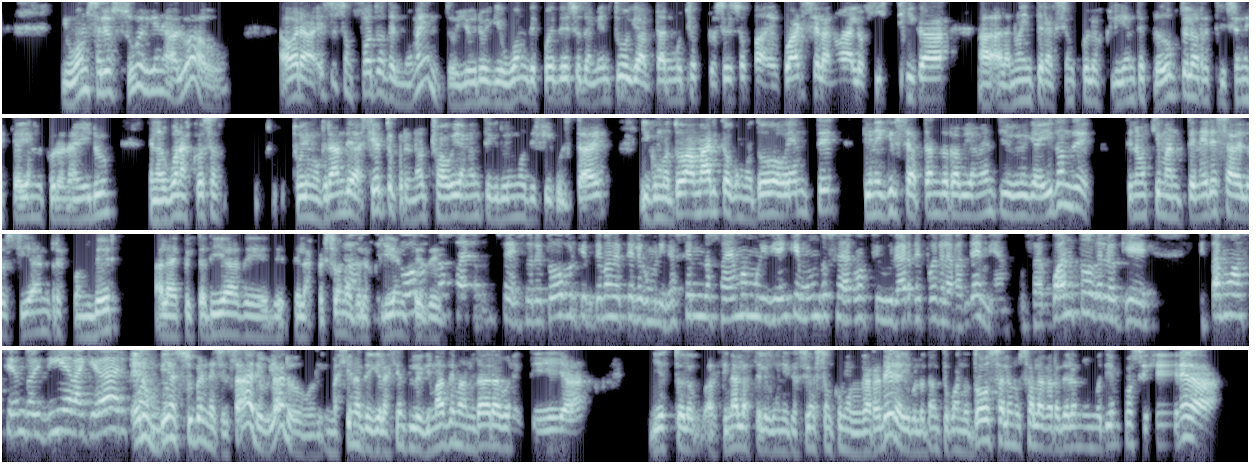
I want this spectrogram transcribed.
Y WOM salió súper bien evaluado. Ahora, esas son fotos del momento. Yo creo que WOM después de eso también tuvo que adaptar muchos procesos para adecuarse a la nueva logística, a, la nueva interacción con los clientes, producto de las restricciones que había en el coronavirus. En algunas cosas tuvimos grandes aciertos, pero en otras obviamente tuvimos dificultades. Y como toda marca, como todo ente, tiene que irse adaptando rápidamente. Yo creo que ahí es donde tenemos que mantener esa velocidad en responder a las expectativas de, de, las personas, de los clientes. De... sí, sobre todo porque en temas de telecomunicación no sabemos muy bien qué mundo se va a configurar después de la pandemia. O sea, cuánto de lo que estamos haciendo hoy día va a quedar. Era un bien súper necesario, claro. Imagínate que la gente lo que más demandaba era conectividad. Y esto, al final, las telecomunicaciones son como carreteras y por lo tanto, cuando todos salen a usar la carretera al mismo tiempo, se genera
